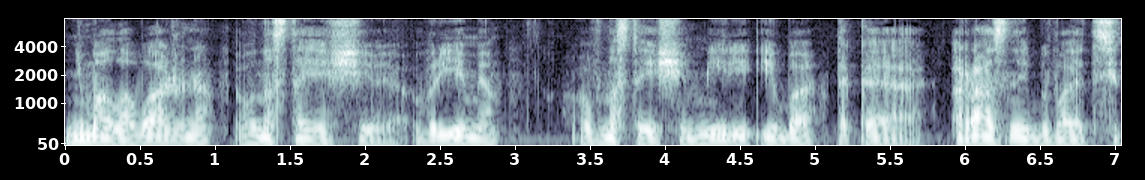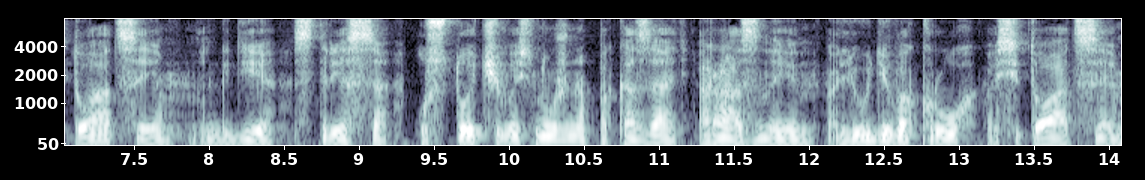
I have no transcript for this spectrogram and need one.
Немаловажно в настоящее время, в настоящем мире, ибо такая разные бывают ситуации, где стрессоустойчивость нужно показать, разные люди вокруг, ситуация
